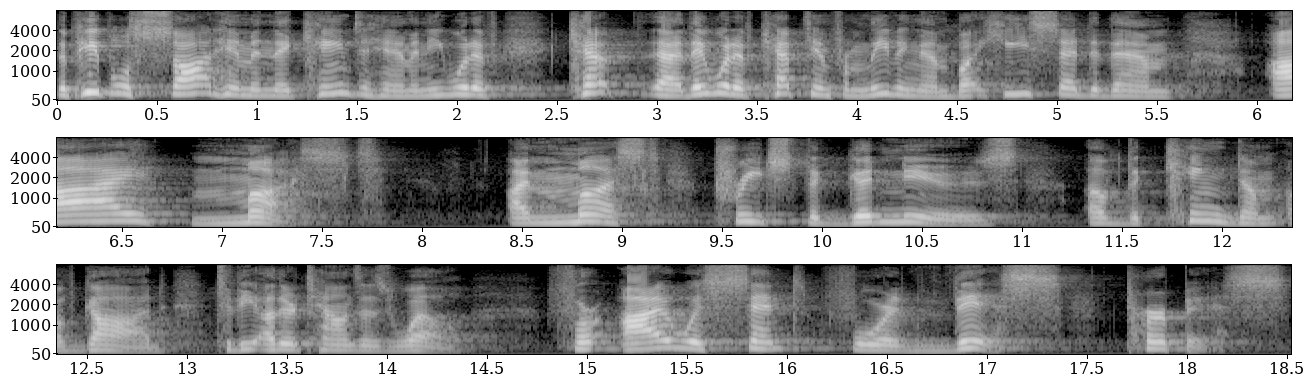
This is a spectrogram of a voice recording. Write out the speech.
The people sought him and they came to him, and he would have kept, uh, they would have kept him from leaving them. But he said to them, I must, I must preach the good news of the kingdom of God to the other towns as well. For I was sent for this purpose.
